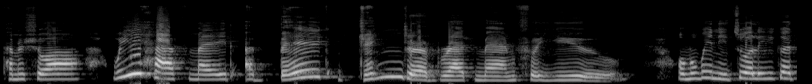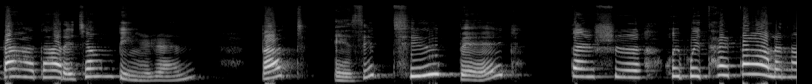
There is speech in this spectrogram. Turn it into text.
他们说：“We have made a big gingerbread man for you。”我们为你做了一个大大的姜饼人。But is it too big？但是会不会太大了呢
